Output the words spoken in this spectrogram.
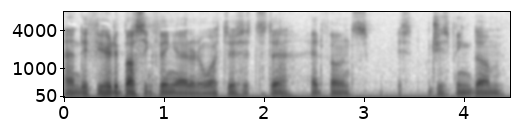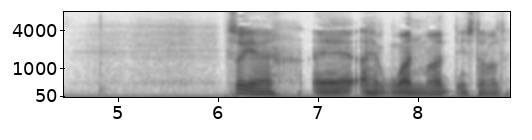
And if you hear the buzzing thing, I don't know what it is. It's the headphones, it's just being dumb. So yeah, uh, I have one mod installed.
